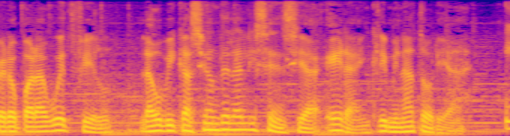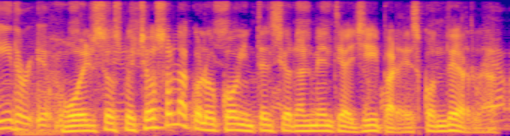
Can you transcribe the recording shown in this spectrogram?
Pero para Whitfield, la ubicación de la licencia era incriminatoria. O el sospechoso la colocó intencionalmente allí para esconderla,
